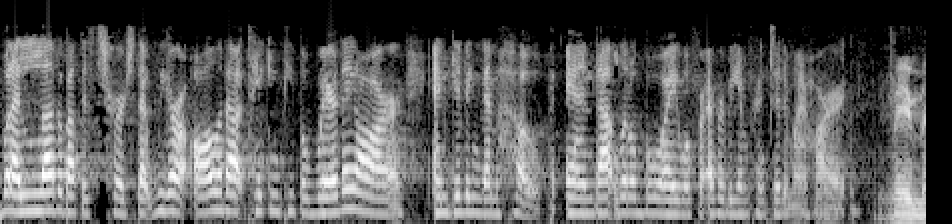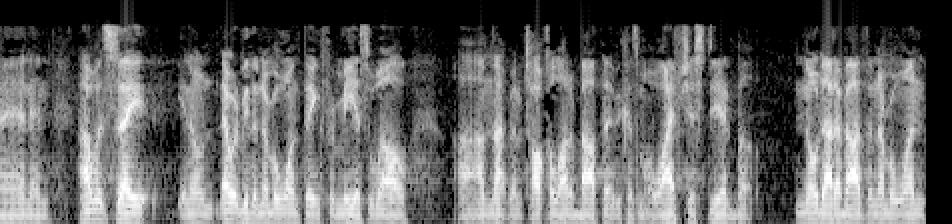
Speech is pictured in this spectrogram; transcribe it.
what I love about this church, that we are all about taking people where they are and giving them hope. And that little boy will forever be imprinted in my heart. Amen. And I would say, you know, that would be the number one thing for me as well. Uh, I'm not going to talk a lot about that because my wife just did, but no doubt about it, the number one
